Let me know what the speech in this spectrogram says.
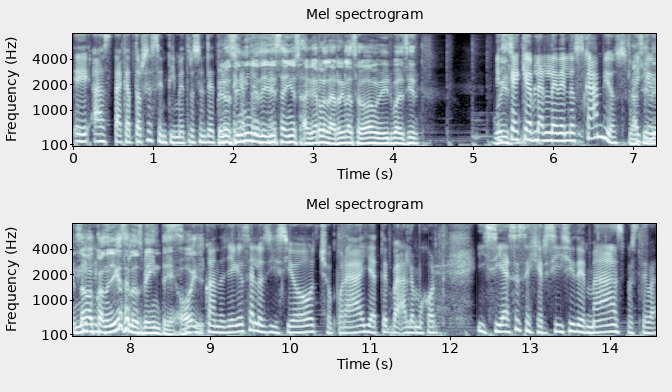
eh, hasta 14 centímetros entre Pero si un niño de 10 años agarra la regla, se va a medir, va a decir, es que hay que hablarle de los cambios. no, cuando llegues a los 20, hoy. Cuando llegues a los 18, por ahí ya te va, a lo mejor. Y si haces ejercicio y demás, pues te va.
